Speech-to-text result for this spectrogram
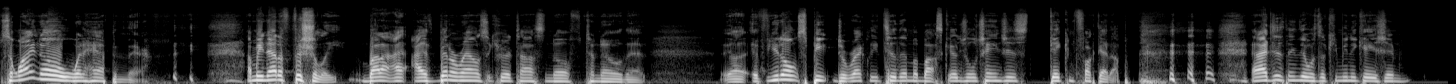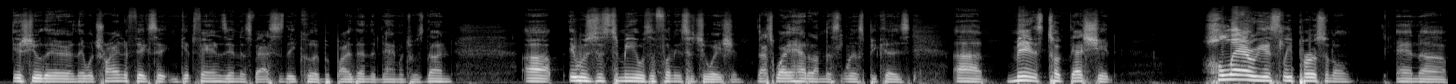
So I know what happened there. I mean, not officially, but I, I've been around Securitas enough to know that uh, if you don't speak directly to them about schedule changes, they can fuck that up. and I just think there was a communication issue there, and they were trying to fix it and get fans in as fast as they could, but by then the damage was done. Uh, it was just to me, it was a funny situation. That's why I had it on this list because uh, Miz took that shit hilariously personal and uh,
